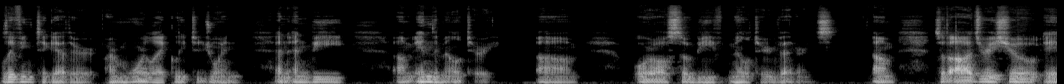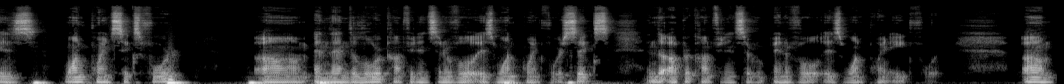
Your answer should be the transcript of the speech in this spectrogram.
living together are more likely to join and, and be um, in the military. Um, or also be military veterans. Um, so the odds ratio is 1.64. Um, and then the lower confidence interval is 1.46 and the upper confidence interval is 1.84. Um,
